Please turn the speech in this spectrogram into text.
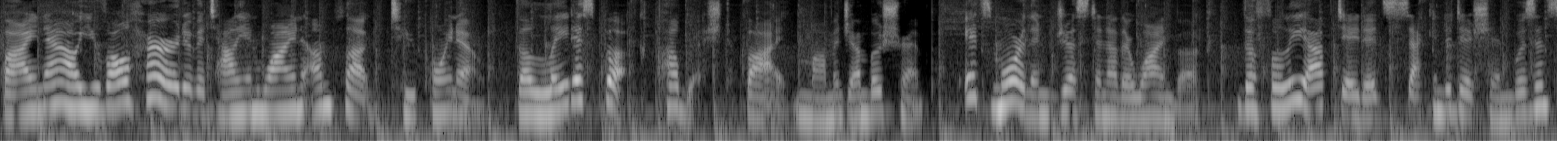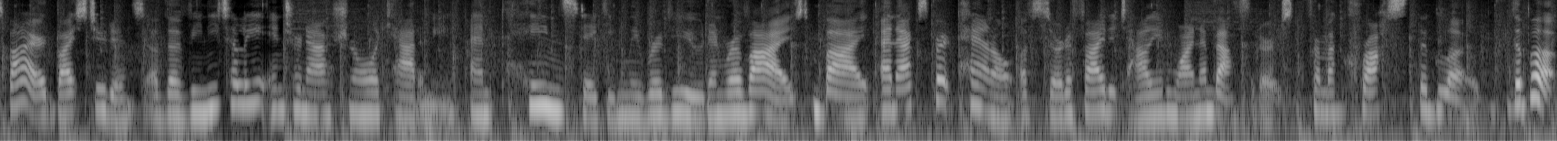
By now, you've all heard of Italian Wine Unplugged 2.0, the latest book published by Mama Jumbo Shrimp. It's more than just another wine book. The fully updated second edition was inspired by students of the Vinitaly International Academy and painstakingly reviewed and revised by an expert panel of certified Italian wine ambassadors from across the globe. The book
